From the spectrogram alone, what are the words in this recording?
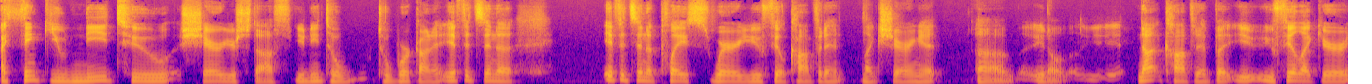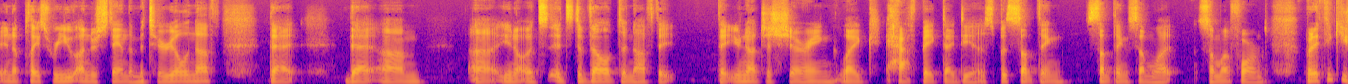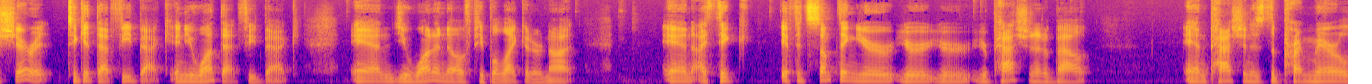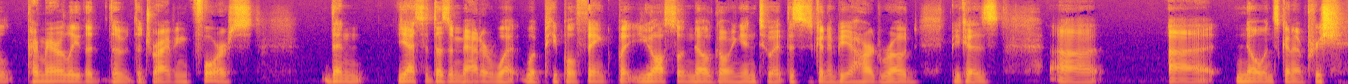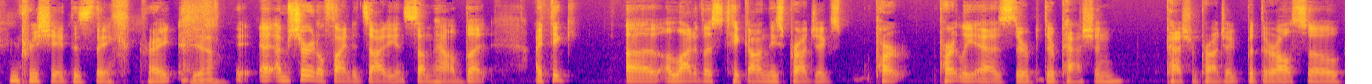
I think you need to share your stuff. You need to to work on it. If it's in a if it's in a place where you feel confident, like sharing it, um, you know, not confident, but you you feel like you're in a place where you understand the material enough that that um, uh, you know it's it's developed enough that that you're not just sharing like half baked ideas, but something something somewhat somewhat formed. But I think you share it to get that feedback and you want that feedback and you want to know if people like it or not. And I think if it's something you're you're you're you're passionate about and passion is the primarily primarily the, the the driving force, then yes, it doesn't matter what what people think, but you also know going into it this is going to be a hard road because uh, uh, no one's going to appreciate appreciate this thing, right? Yeah, I'm sure it'll find its audience somehow, but I think uh, a lot of us take on these projects part partly as their their passion passion project, but they're also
